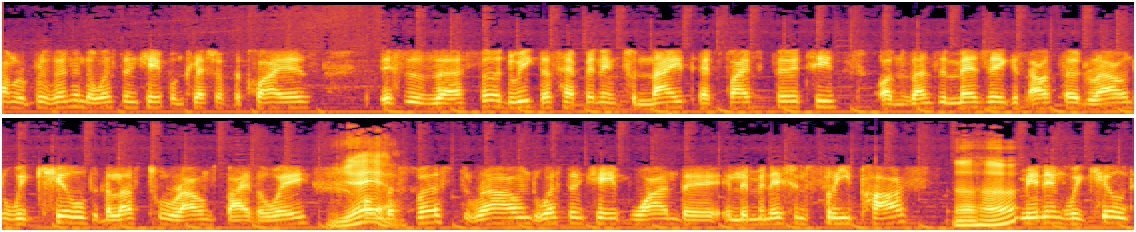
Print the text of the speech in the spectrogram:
I'm representing the Western Cape on Clash of the Choirs. This is the third week that's happening tonight at 5.30 on Mzansi Magic. It's our third round. We killed the last two rounds, by the way. Yeah. On the first round, Western Cape won the elimination free pass Uh huh. meaning we killed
